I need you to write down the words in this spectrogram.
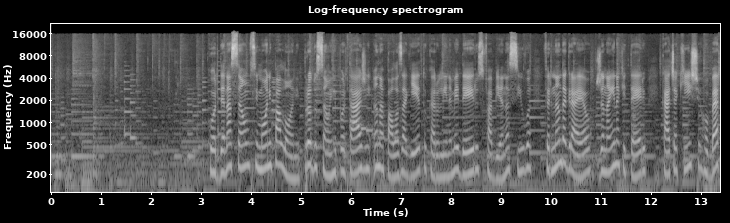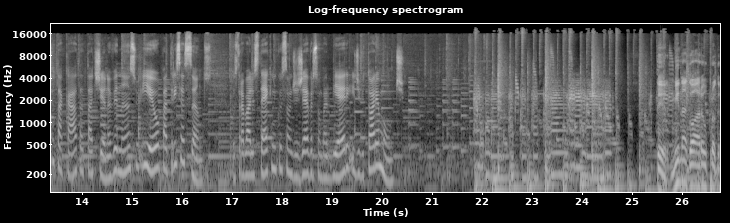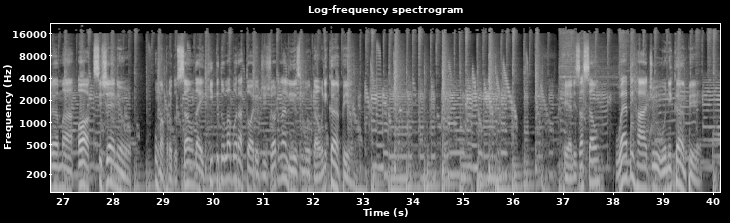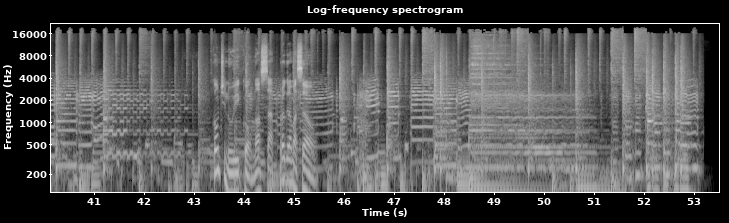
Coordenação Simone Palone. Produção e reportagem Ana Paula Zagueto, Carolina Medeiros, Fabiana Silva, Fernanda Grael, Janaína Quitério, Kátia Kish, Roberto Takata, Tatiana Venâncio e eu, Patrícia Santos. Os trabalhos técnicos são de Jefferson Barbieri e de Vitória Monte. Termina agora o programa Oxigênio uma produção da equipe do Laboratório de Jornalismo da Unicamp. Realização Web Rádio Unicamp. Continue com nossa programação.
